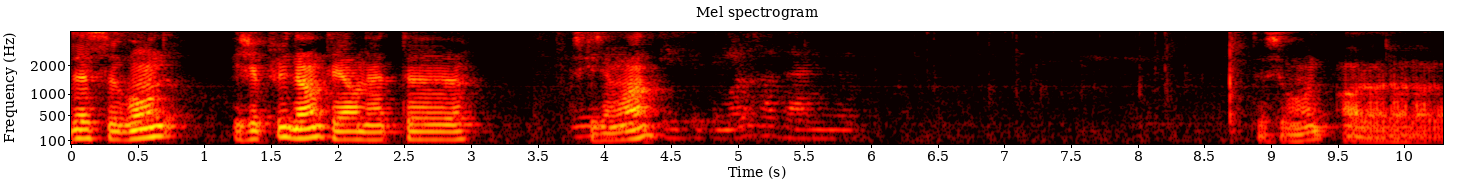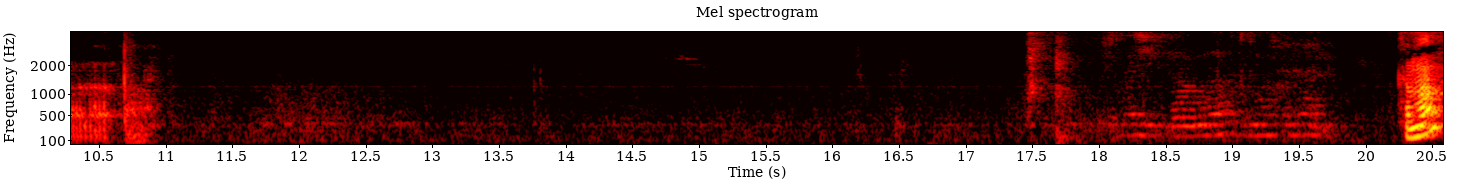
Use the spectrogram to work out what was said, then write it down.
Deux secondes. J'ai plus d'internet. Excusez-moi. Deux secondes. Oh là là là là là. Comment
